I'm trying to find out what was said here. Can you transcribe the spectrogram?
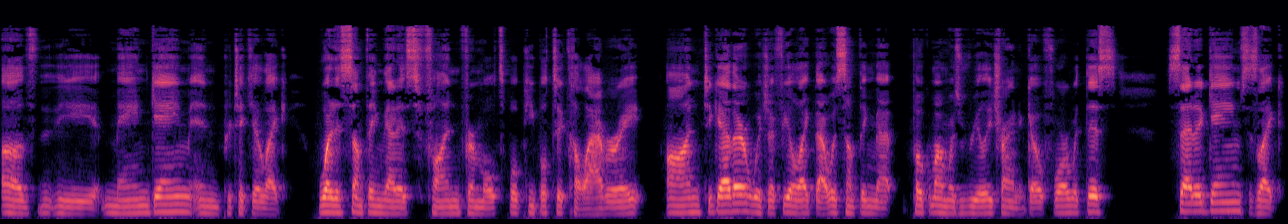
of the main game in particular, like what is something that is fun for multiple people to collaborate on together, which I feel like that was something that Pokemon was really trying to go for with this set of games is like,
